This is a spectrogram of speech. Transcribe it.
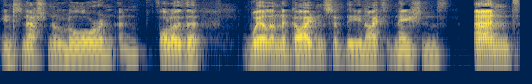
international law and, and follow the will and the guidance of the United Nations. And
